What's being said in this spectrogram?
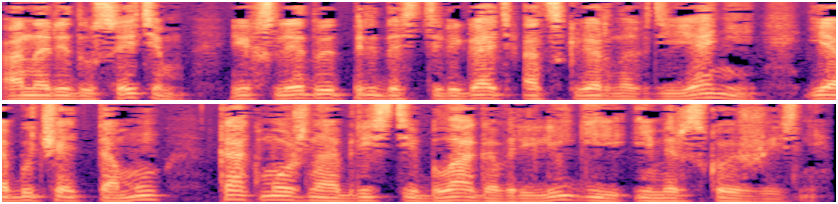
А наряду с этим их следует предостерегать от скверных деяний и обучать тому, как можно обрести благо в религии и мирской жизни.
